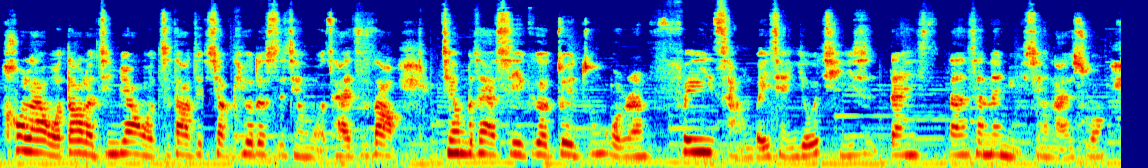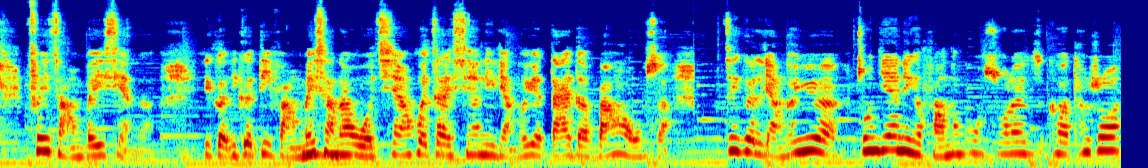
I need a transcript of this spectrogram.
后来我到了金边，我知道这小 Q 的事情，我才知道柬埔寨是一个对中国人非常危险，尤其是单单身的女性来说非常危险的一个一个地方。没想到我竟然会在西安里两个月待的完好无损。这个两个月中间，那个房东跟我说了一个，他说，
